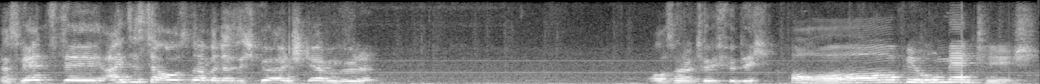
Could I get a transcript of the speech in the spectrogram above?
Das wäre jetzt die einzige Ausnahme, dass ich für einen sterben würde. Außer natürlich für dich. Oh, wie romantisch.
